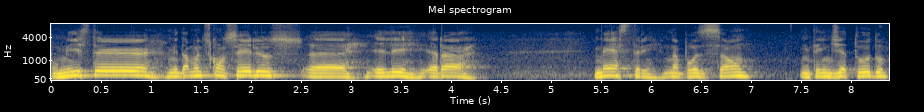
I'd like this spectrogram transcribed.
O Mister me dá muitos conselhos, é, ele era mestre na posição, entendia tudo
